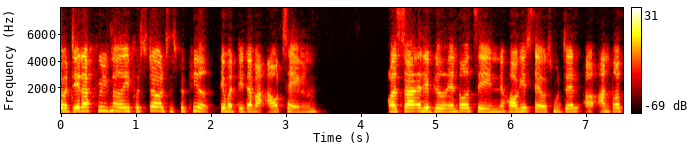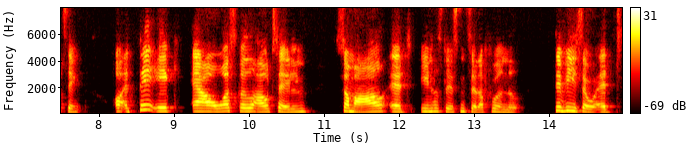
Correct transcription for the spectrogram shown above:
Det var det, der fyldte noget i forståelsespapiret. Det var det, der var aftalen. Og så er det blevet ændret til en hockeystavsmodel og andre ting. Og at det ikke er overskrevet aftalen så meget, at enhedslisten sætter foden ned. Det viser jo, at,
